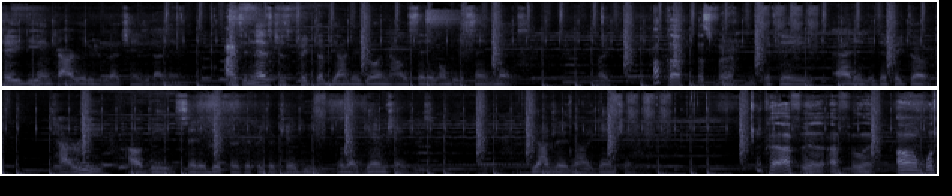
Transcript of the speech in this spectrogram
KD and Kyrie are the people that changed the dynamic. I- If the Nets just picked up DeAndre Jordan, I would say they're gonna be the same Nets. Like Okay, that's fair. if they added, if they picked up Kyrie, I would be say they're different. If they picked up KD, those are game changers. DeAndre is not a game changer. Okay, I feel I feel it. Um, what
